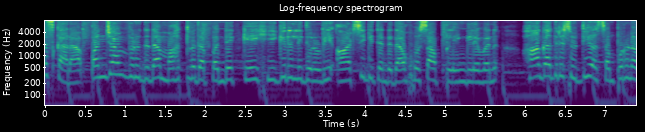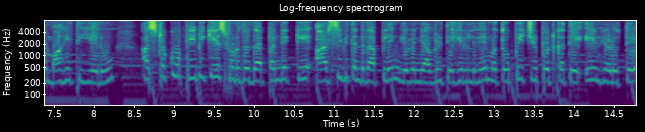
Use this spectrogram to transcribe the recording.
ನಮಸ್ಕಾರ. ಪಂಜಾಬ್ ವಿರುದ್ಧದ ಮಹತ್ವದ ಪಂದ್ಯಕ್ಕೆ ಹೀಗಿರಲಿದೆ ನೋಡಿ ಆರ್ಸಿಬಿ ತಂಡದ ಹೊಸ ಪ್ಲೇಯಿಂಗ್ ಲೆವೆನ್ ಹಾಗಾದ್ರೆ ಸುದ್ದಿಯ ಸಂಪೂರ್ಣ ಮಾಹಿತಿ ಏನು? ಅಷ್ಟಕ್ಕೂ ಪಿಬಿಕೆಎಸ್ ವಿರುದ್ಧದ ಪಂದ್ಯಕ್ಕೆ ಆರ್ಸಿಬಿ ತಂಡದ ಪ್ಲೇಯಿಂಗ್ ಲೆವೆನ್ ಯಾವ ರೀತಿಯಾಗಿರಲಿದೆ ಮತ್ತು ಪಿಚ್ ರಿಪೋರ್ಟ್ ಕತೆ ಏನ್ ಹೇಳುತ್ತೆ?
